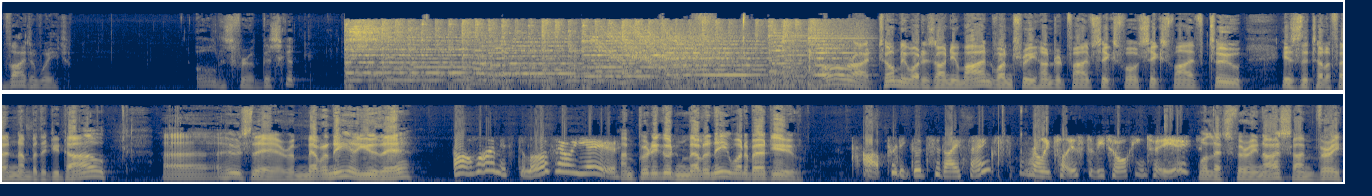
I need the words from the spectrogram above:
Vita-Weat. All this for a biscuit? All right, tell me what is on your mind. 1300 564 652 is the telephone number that you dial. Uh, who's there? Uh, Melanie, are you there? Oh, hi, Mr. Laws. How are you? I'm pretty good. And Melanie, what about you? Oh, pretty good today, thanks. I'm really pleased to be talking to you. Well, that's very nice. I'm very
